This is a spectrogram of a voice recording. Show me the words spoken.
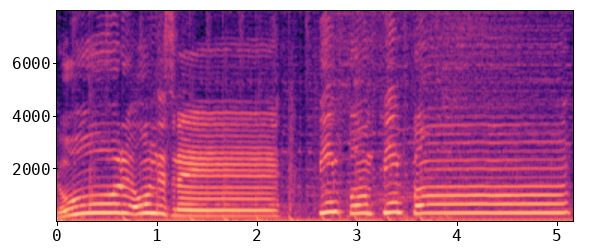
ロールオンですね。ピンポンピンポーン。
